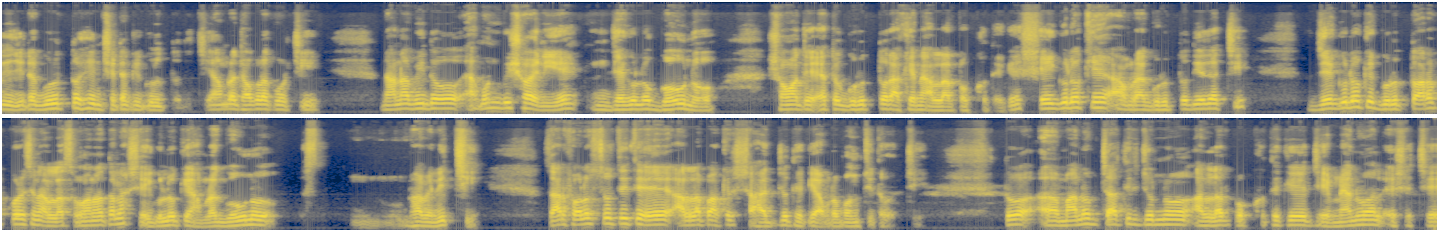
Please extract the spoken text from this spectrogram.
দিয়ে যেটা গুরুত্বহীন, সেটাকে গুরুত্ব দিচ্ছি। আমরা ঝগড়া করছি নানাবিধ এমন বিষয় নিয়ে যেগুলো গৌণ, সমাজে এত গুরুত্ব রাখে না আল্লাহর পক্ষ থেকে। সেইগুলোকে আমরা গুরুত্ব দিয়ে যাচ্ছি। যেগুলোকে গুরুত্ব আরোপ করেছেন আল্লাহ সুবাহতাল্লাহ সেইগুলোকে আমরা গৌণ ভাবে নিচ্ছি। যার ফলশ্রুতিতে আল্লাহ পাকের সাহায্য থেকে আমরা বঞ্চিত হচ্ছি। তো মানব জাতির জন্য আল্লাহর পক্ষ থেকে যে ম্যানুয়াল এসেছে,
